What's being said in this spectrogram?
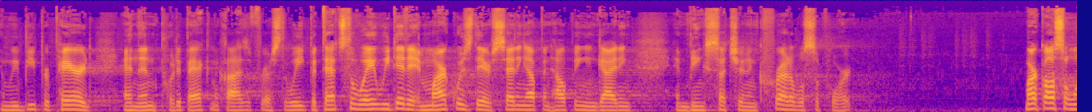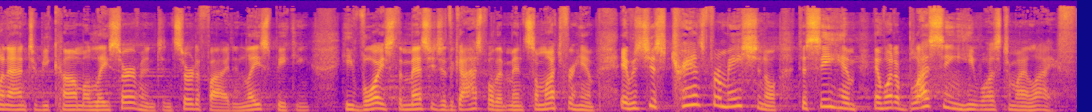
and we'd be prepared and then put it back in the closet for the rest of the week. But that's the way we did it. And Mark was there setting up and helping and guiding and being such an incredible support. Mark also went on to become a lay servant and certified in lay speaking. He voiced the message of the gospel that meant so much for him. It was just transformational to see him and what a blessing he was to my life.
